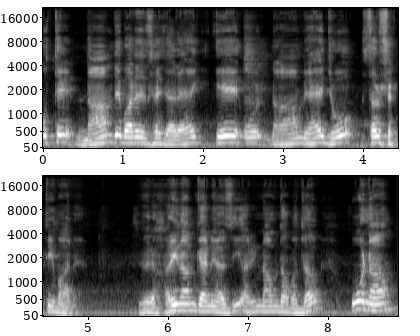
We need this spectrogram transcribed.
ਉੱਥੇ ਨਾਮ ਦੇ ਬਾਰੇ ਦੱਸਿਆ ਜਾ ਰਿਹਾ ਹੈ ਕਿ ਇਹ ਉਹ ਨਾਮ ਹੈ ਜੋ ਸਰਵ ਸ਼ਕਤੀਮਾਨ ਹੈ। ਜਿਹੜੇ ਹਰੀ ਨਾਮ ਕਹਿੰਦੇ ਹਾਂ ਅਸੀਂ ਹਰੀ ਨਾਮ ਦਾ ਮਤਲਬ ਉਹ ਨਾਮ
